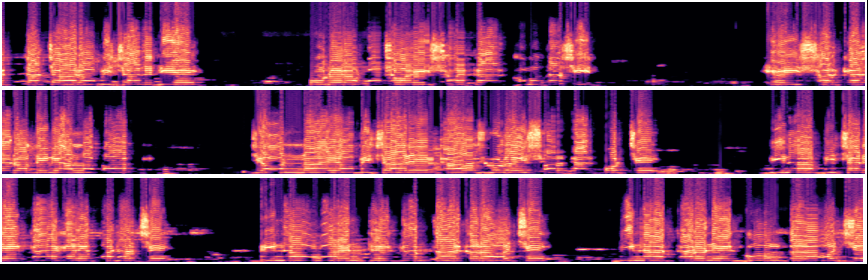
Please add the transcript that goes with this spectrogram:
অত্যাচার অবিচার দিয়ে পনেরো বছর এই সরকার ক্ষমতাসীন। এই সরকারের অধীনে আল্লাপাক যে অন্যায় অবিচারের কাজগুলো এই সরকার করছে, বিনা বিচারে কারাগারে পাঠাচ্ছে, বিনা ওয়ারেন্টে গ্রেপ্তার করা হচ্ছে, বিনা কারণে গুম করা হচ্ছে,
